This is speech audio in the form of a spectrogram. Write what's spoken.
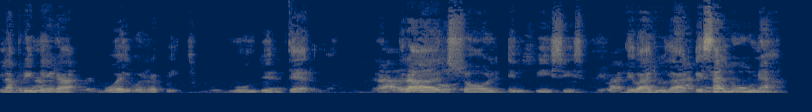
La primera, vuelvo y repito, mundo interno. La entrada del sol en Pisces te va a ayudar. Esa luna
